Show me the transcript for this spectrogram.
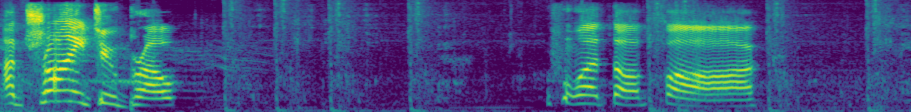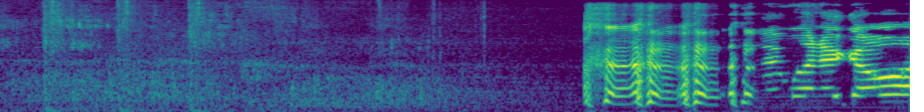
I'm trying to, bro! What the fuck? I wanna go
